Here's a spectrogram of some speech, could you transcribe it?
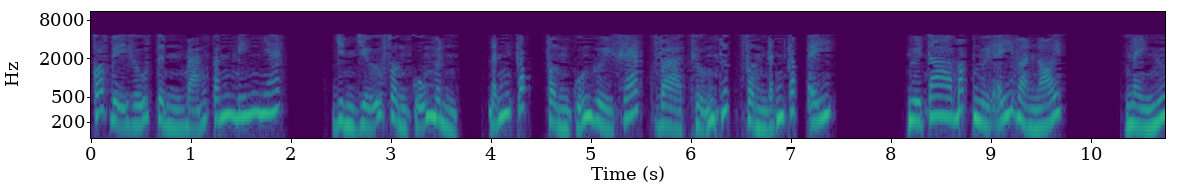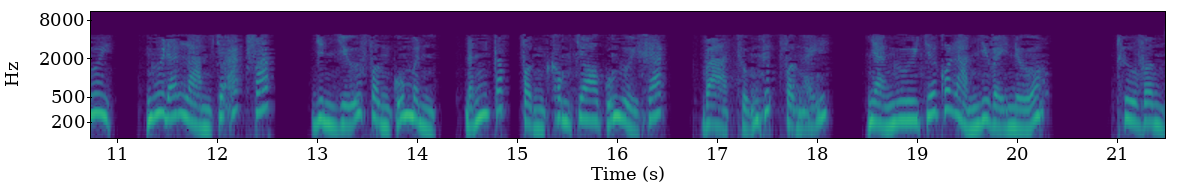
Có vị hữu tình bản tánh biến nhát, gìn giữ phần của mình, đánh cắp phần của người khác và thưởng thức phần đánh cắp ấy. Người ta bắt người ấy và nói, Này ngươi, ngươi đã làm cho ác pháp, gìn giữ phần của mình, đánh cắp phần không cho của người khác, và thưởng thức phần ấy, nhà ngươi chớ có làm như vậy nữa. Thưa vâng.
